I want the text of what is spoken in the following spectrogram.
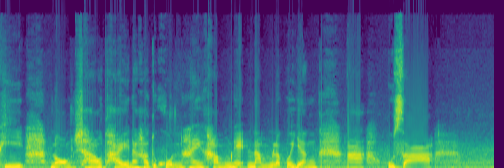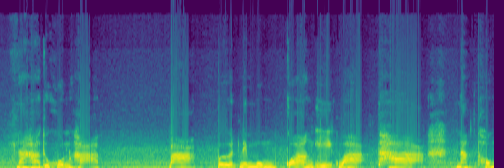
พี่น้องชาวไทยนะคะ ทุกคนให้คำแนะนำแล้วก็ยังอ่าอุตสาห์นะคะทุกคนค่ะอ่าเปิดในมุมกว้างอีกว่าถ้านักท่อง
